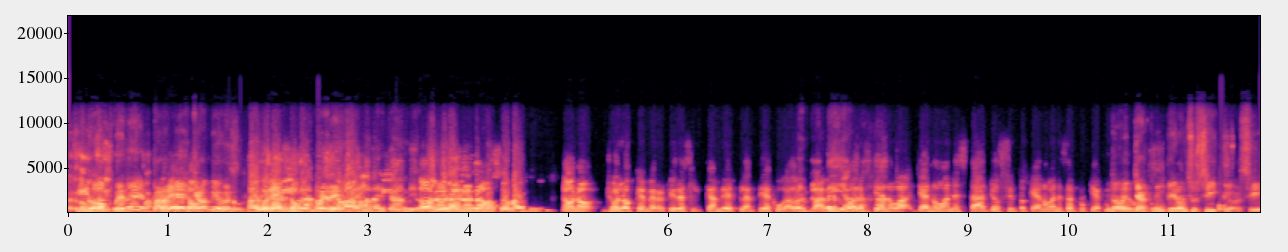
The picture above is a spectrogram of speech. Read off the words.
Perdón, no, puede, va a haber cambios. va a haber cambios. No, no, no, no, no. No, no, yo lo que me refiero es el cambio de plantilla de jugadores. Va a haber jugadores que ya no, va, ya no van a estar. Yo siento que ya no van a estar porque ya cumplieron, no, ya cumplieron su ciclo. Sí,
